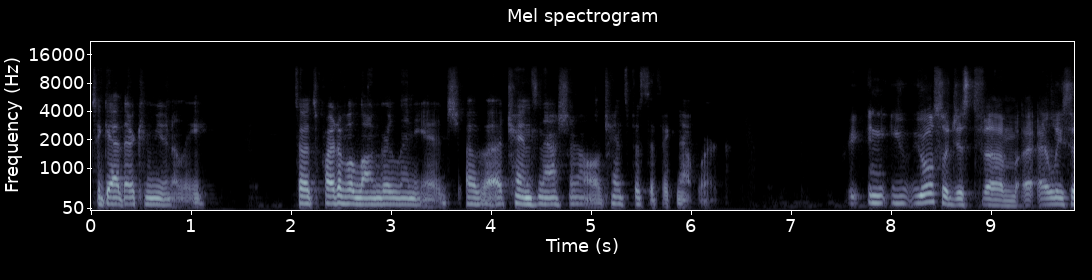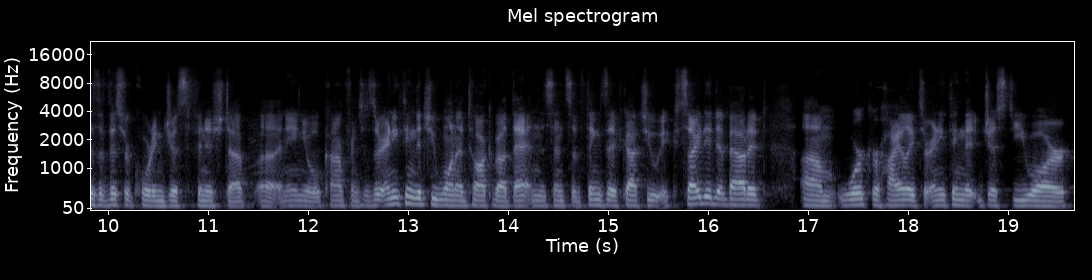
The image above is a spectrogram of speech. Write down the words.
together communally. So it's part of a longer lineage of a transnational trans-pacific network and you, you also just, um, at least as of this recording, just finished up uh, an annual conference. Is there anything that you want to talk about that in the sense of things that got you excited about it, um, work or highlights, or anything that just you are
